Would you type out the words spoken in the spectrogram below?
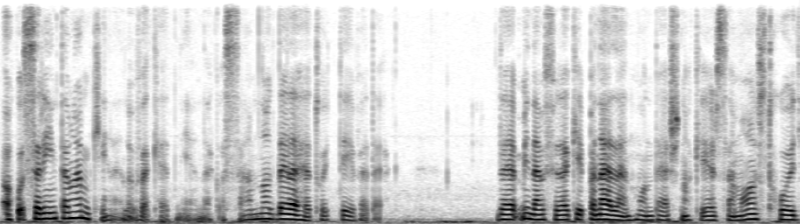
akkor szerintem nem kéne növekedni ennek a számnak, de lehet, hogy tévedek. De mindenféleképpen ellentmondásnak érzem azt, hogy,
